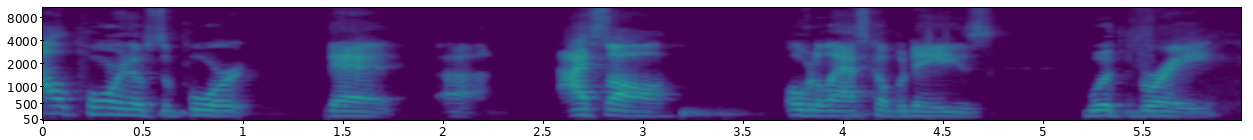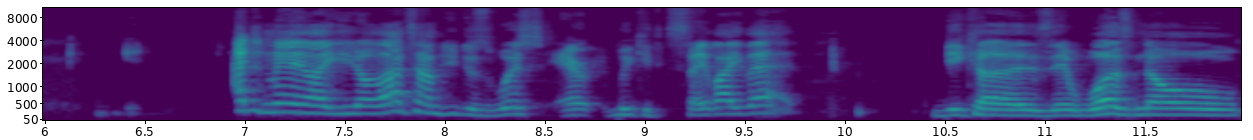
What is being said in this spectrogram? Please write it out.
outpouring of support that uh, I saw over the last couple days with Bray, I just man, like you know, a lot of times you just wish we could say like that because it was no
